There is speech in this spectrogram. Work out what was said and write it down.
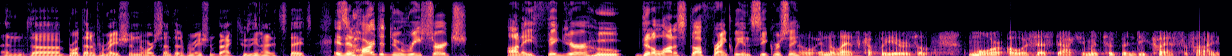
and uh, brought that information or sent that information back to the United States. Is it hard to do research on a figure who did a lot of stuff, frankly, in secrecy? So in the last couple of years, more OSS documents have been declassified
